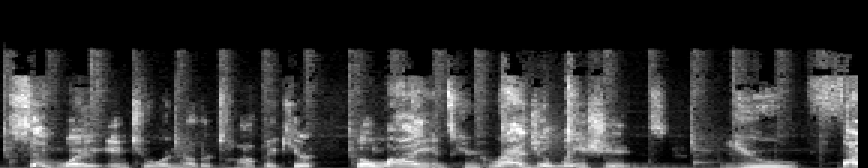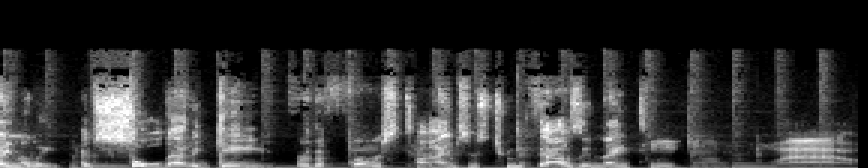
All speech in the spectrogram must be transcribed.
segue into another topic here, the Lions, congratulations! You finally have sold out a game for the first time since 2019. Wow.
